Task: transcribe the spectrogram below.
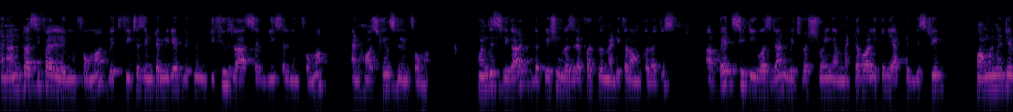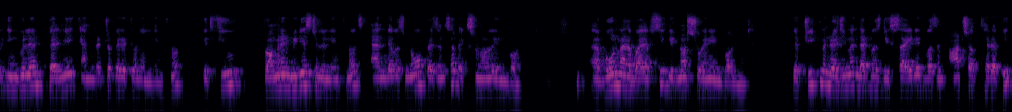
an unclassified lymphoma with features intermediate between diffuse large cell B-cell lymphoma and Hodgkin's lymphoma. On this regard, the patient was referred to a medical oncologist. A PET CT was done, which was showing a metabolically active discrete conglomerative inguinal, pelvic, and retroperitoneal lymph node with few prominent mediastinal lymph nodes, and there was no presence of external involvement. uh, bone marrow biopsy did not show any involvement. The treatment regimen that was decided was an R-CHOP therapy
